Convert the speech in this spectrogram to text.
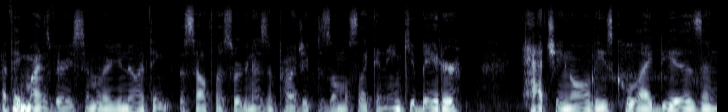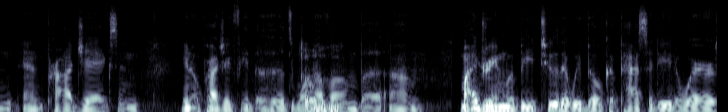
I think mine's very similar. You know, I think the Southwest Organizing Project is almost like an incubator, hatching all these cool ideas and, and projects. And, you know, Project Feed the Hood's one of them. But um, my dream would be, too, that we build capacity to where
